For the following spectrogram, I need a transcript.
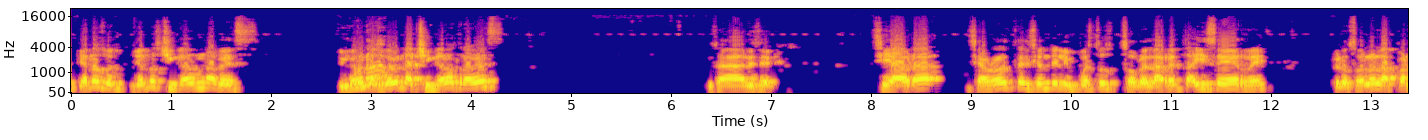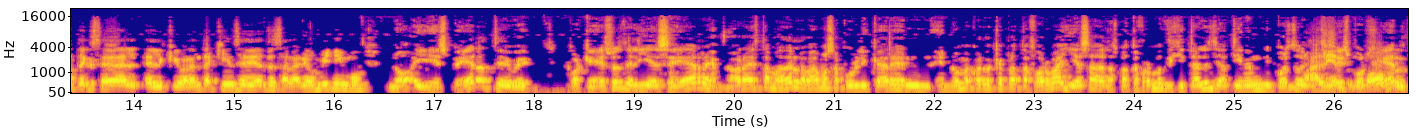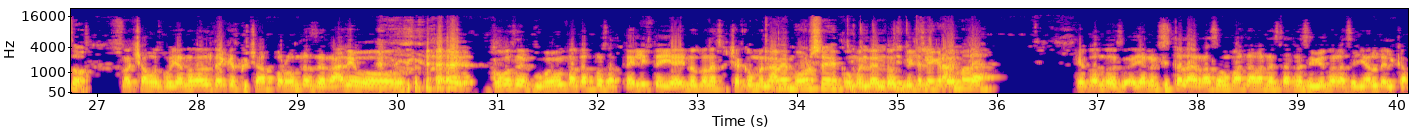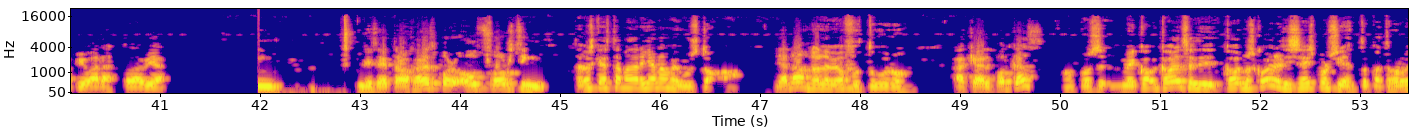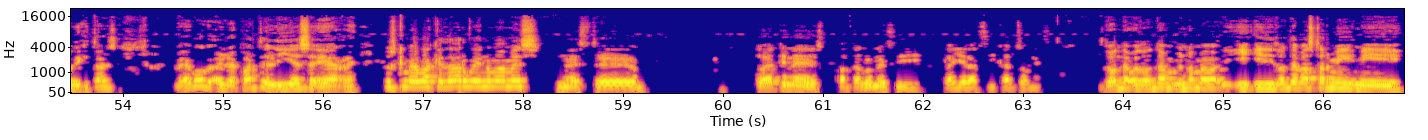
ya, nos, ya nos chingaron una vez. Y luego nos vuelven a chingar otra vez. O sea, dice, si habrá, si habrá retención del impuesto sobre la renta ICR, pero solo la parte que sea el, equivalente a 15 días de salario mínimo. No, y espérate, güey, porque eso es del ISR. Ahora esta madre la vamos a publicar en, en no me acuerdo qué plataforma y esas las plataformas digitales ya tienen un impuesto del 16%. No, pues, no, chavos, pues ya no vamos a tener que escuchar por ondas de radio o cómo se podemos mandar por satélite y ahí nos van a escuchar como en el, Morse, como en el 2050. Que cuando ya no exista la raza humana van a estar recibiendo la señal del capibara todavía. Dice, trabajadores por outsourcing. ¿Sabes que esta madre ya no me gustó? ¿Ya no? No le veo futuro. ¿A qué? ¿Al podcast? pues me el, nos cobran el 16% plataformas digitales. Luego la parte del ISR. Pues que me va a quedar, güey, no mames. Este. Todavía tienes pantalones y playeras y calzones. ¿Dónde, dónde, no me y, y dónde va a estar mi, mi,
